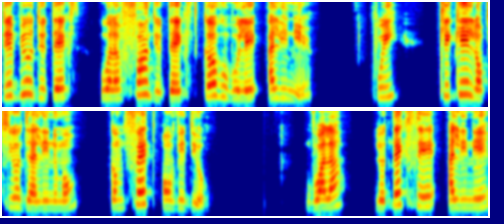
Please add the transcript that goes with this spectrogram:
début du texte ou à la fin du texte que vous voulez aligner. Puis, cliquez l'option d'alignement comme fait en vidéo. Voilà, le texte est aligné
